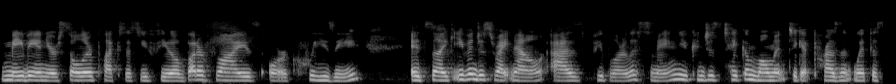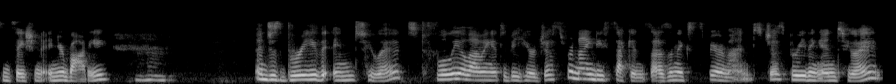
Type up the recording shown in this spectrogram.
maybe in your solar plexus you feel butterflies or queasy. It's like even just right now, as people are listening, you can just take a moment to get present with the sensation in your body mm-hmm. And just breathe into it, fully allowing it to be here just for 90 seconds as an experiment, just breathing into it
